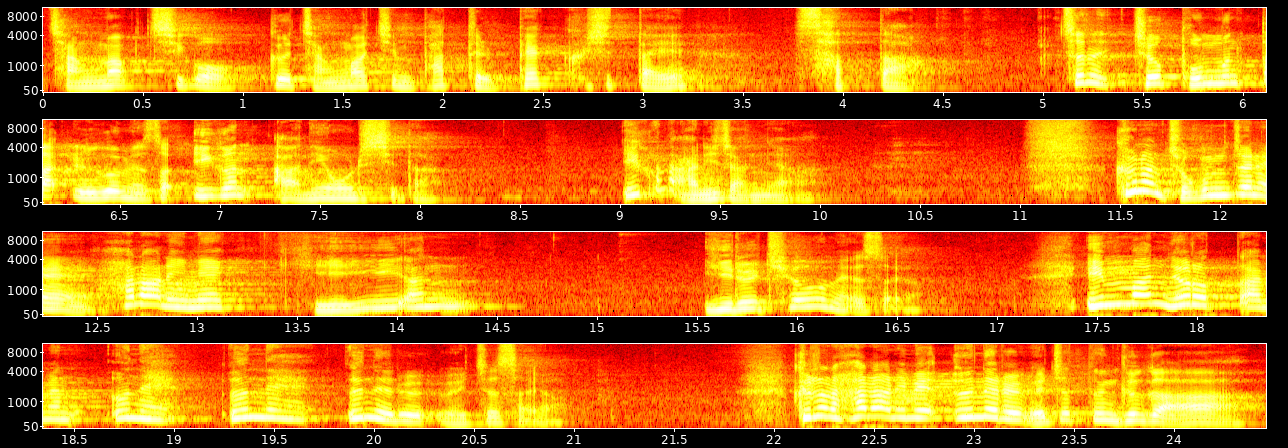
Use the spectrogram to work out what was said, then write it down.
장막 치고 그 장막 친 밭을 백크시다에 샀다 저는 저 본문 딱 읽으면서 이건 아니올시다. 이건 아니지 않냐? 그는 조금 전에 하나님의 귀한 일을 체험했어요. 입만 열었다면 은혜, 은혜, 은혜를 외쳤어요. 그런 하나님의 은혜를 외쳤던 그가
